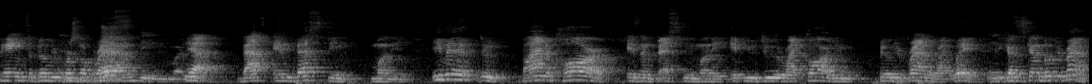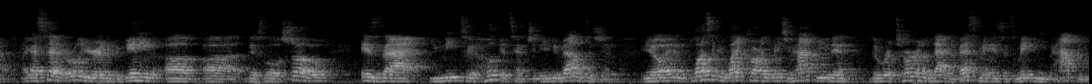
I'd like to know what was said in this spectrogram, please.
paying to build your personal brand. Investing money. Yeah, that's investing money. Even if, dude, buying a car is investing money if you do the right car and you build your brand the right way because it's gonna build your brand. Like I said earlier in the beginning of uh, this little show, is that you need to hook attention, you need to grab attention. You know, and plus if you like cars, it makes you happy, then the return of that investment is it's making you happy.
